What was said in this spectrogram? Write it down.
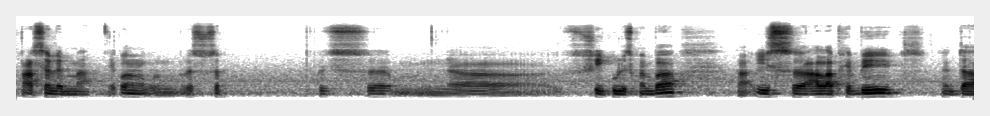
სპარსელებმა ეკონომიკური რესურსები შეიგულისხმება ის ალაფები და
